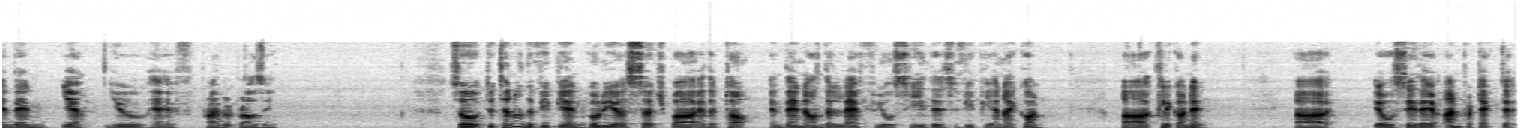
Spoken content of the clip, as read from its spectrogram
and then yeah, you have private browsing. So to turn on the VPN, go to your search bar at the top and then on the left you'll see this VPN icon. Uh, click on it. Uh, it will say that you're unprotected.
